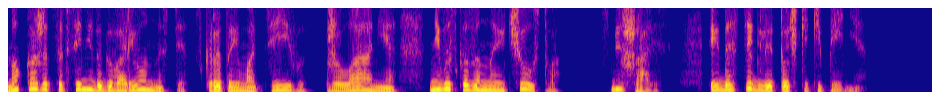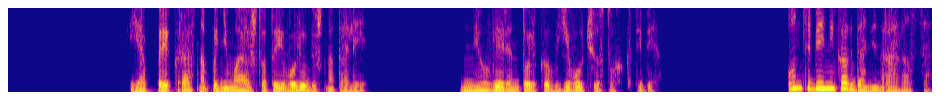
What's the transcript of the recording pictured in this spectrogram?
Но, кажется, все недоговоренности, скрытые мотивы, желания, невысказанные чувства смешались и достигли точки кипения. Я прекрасно понимаю, что ты его любишь, Натали. Не уверен только в его чувствах к тебе. Он тебе никогда не нравился.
